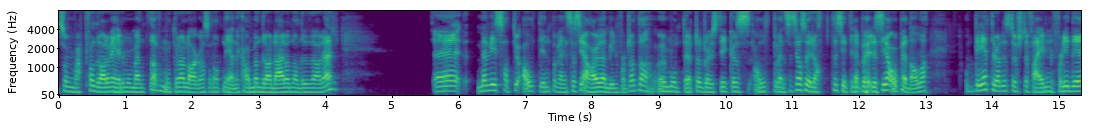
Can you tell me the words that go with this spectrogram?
som i hvert fall drar over hele momentet, da, for motoren er laga sånn at den ene kammen drar der, og den andre drar der. Eh, men vi satte jo alt inn på venstresida, jeg har jo den bilen fortsatt, da. og Monterte joystick og alt på venstresida, så rattet sitter ned på høyresida, og pedala. Og det tror jeg er den største feilen. fordi det,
